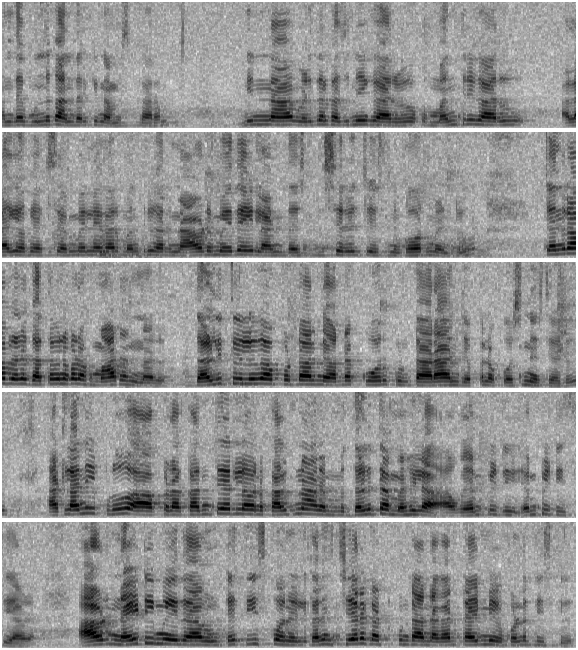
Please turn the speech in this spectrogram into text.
అందరి ముందుగా అందరికీ నమస్కారం. నిన్న విడుదల రజనీ గారు ఒక మంత్రి గారు అలాగే ఒక ఎక్స్ ఎమ్మెల్యే గారు మంత్రి గారు ఆవిడ మీదే ఇలాంటి దశ- చర్యలు చేసిన గవర్నమెంట్. చంద్రబాబు నాయుడు గతంలో కూడా ఒక మాట అన్నాడు దళితులుగా పుట్టాలని ఎవరన్నా కోరుకుంటారా? అని చెప్పి నాకు క్వశ్చన్ వేశాడు. అట్లానే ఇప్పుడు అక్కడ కంతేరులో ఉన్న కల్పన అనే దళిత మహిళ ఎంపీటీ ఎంపీటీసీ ఆవిడ ఆవిడ నైటీ మీద ఉంటే తీసుకొని వెళ్ళి కానీ చీర కట్టుకుంటా అన్నా కానీ టైం ఇవ్వకుండా తీసుకెళ్ళి.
